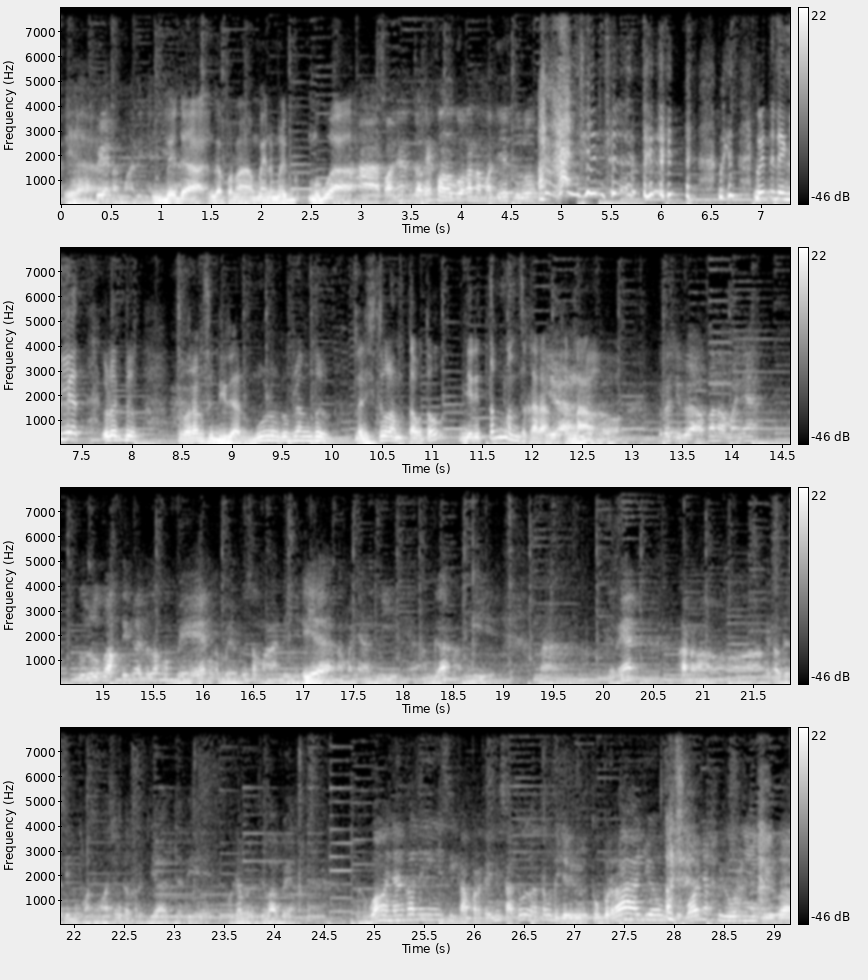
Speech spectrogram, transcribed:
sama Ben sama adiknya dia. beda nggak pernah main sama, sama gua Ah, soalnya nggak level gua kan sama dia dulu. gue udah ngeliat udah tuh tuh orang sendirian mulu gue bilang tuh dari situ lama tahu-tahu jadi teman sekarang Iya, kenal gitu. Terus juga apa namanya? Dulu gua aktifnya adalah ngeband, ngeband tuh sama dia, Iya. namanya Andi, ya, Angga, Anggi. Nah, akhirnya karena eh, kita udah sibuk masing-masing udah kerja, jadi udah berhenti lah band. Dan gua gak nyangka nih si kampret ini satu atau udah jadi youtuber aja, udah banyak viewernya gila.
